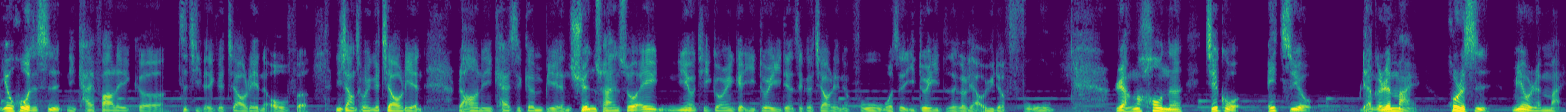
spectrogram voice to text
又或者是你开发了一个自己的一个教练的 offer，你想成为一个教练，然后你开始跟别人宣传说，哎，你有提供一个一对一的这个教练的服务，或者一对一的这个疗愈的服务，然后呢，结果哎，只有两个人买，或者是没有人买，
